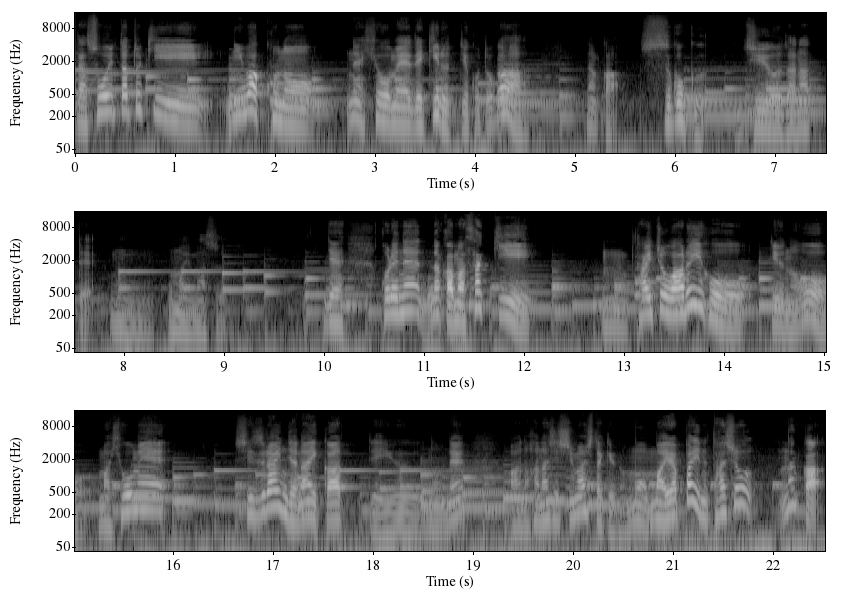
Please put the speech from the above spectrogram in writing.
だそういった時にはこの、ね、表明できるっていうことがなんかすごく重要だなって、うん、思います。でこれねなんかまあさっき、うん、体調悪い方っていうのを、まあ、表明しづらいんじゃないかっていうのをねあの話しましたけども、まあ、やっぱりね多少なんか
